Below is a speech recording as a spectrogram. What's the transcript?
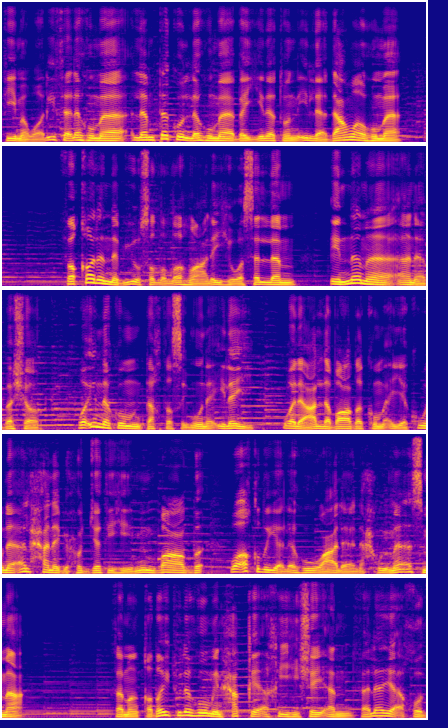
في مواريث لهما لم تكن لهما بينة إلا دعواهما فقال النبي صلى الله عليه وسلم إنما أنا بشر وإنكم تختصمون إلي ولعل بعضكم أن يكون ألحن بحجته من بعض وأقضي له على نحو ما أسمع. فمن قضيت له من حق أخيه شيئا فلا يأخذ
